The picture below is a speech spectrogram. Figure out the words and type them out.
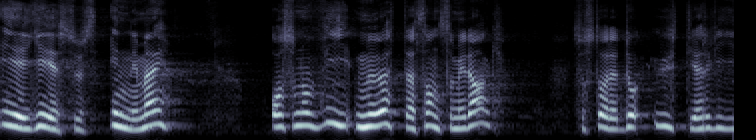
er Jesus inni meg. Og så når vi møter sånn som i dag, så står det da utgjør vi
